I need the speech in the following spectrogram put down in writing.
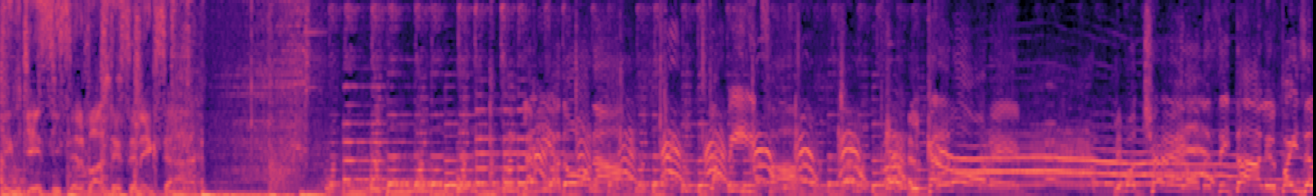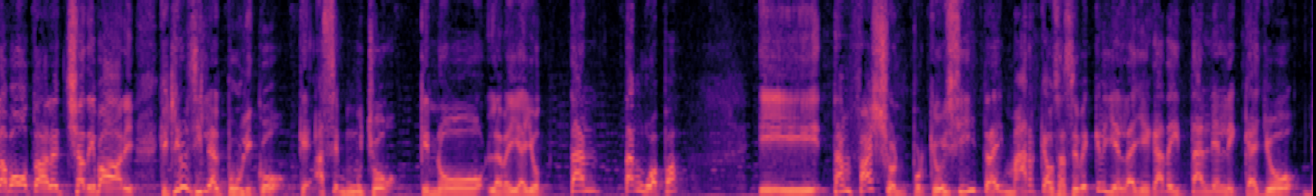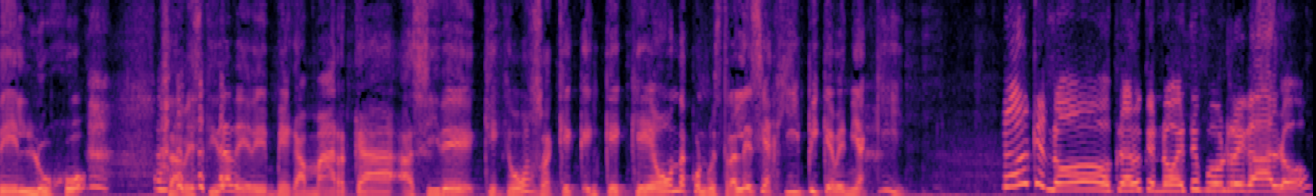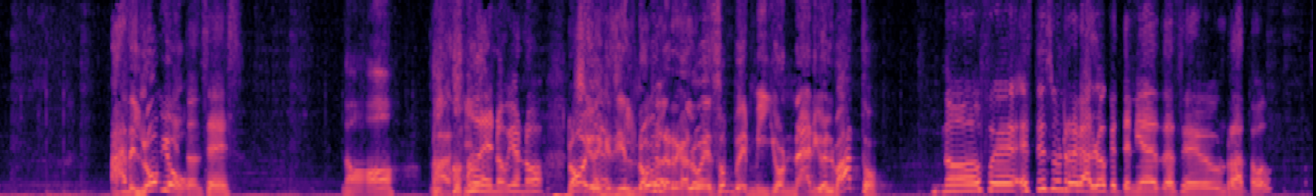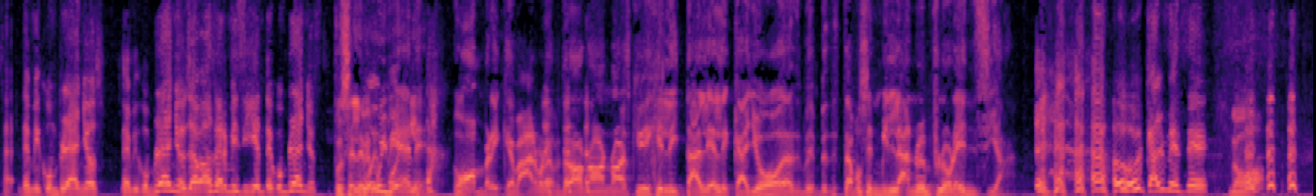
En Jesse Cervantes en Exa. La mia dona, la pizza, el caredone, limonchero desde Italia, el país de la bota, leche di Bari. Que quiero decirle al público que hace mucho que no la veía yo tan, tan guapa y tan fashion, porque hoy sí trae marca, o sea, se ve que en la llegada a Italia le cayó de lujo. O sea, vestida de, de megamarca, así de, ¿qué cosa? ¿Qué, en qué, ¿Qué onda con nuestra Alesia hippie que venía aquí? Claro que no, claro que no. Este fue un regalo. Ah, del Y novio. entonces, no. Ah, no, sí. de novio no. No, yo dije, si el novio le regaló eso, pues, millonario el vato. No, fue, este es un regalo que tenía desde hace un rato. O sea, de mi cumpleaños, de mi cumpleaños, ya va a ser mi siguiente cumpleaños. Pues se le ve muy, bien. ¿eh? Hombre, qué bárbaro. No, no, no, es que dije, la Italia le cayó. Estamos en Milano, en Florencia. Uy, cálmese. ¿No?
